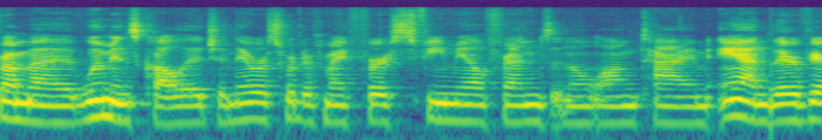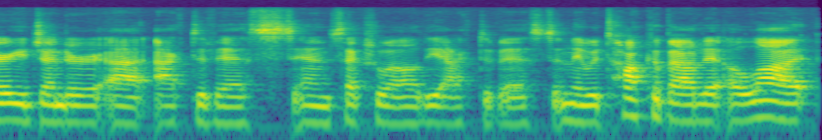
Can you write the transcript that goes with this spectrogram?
from a women's college, and they were sort of my first female friends in a long time. And they're very gender uh, activists and sexuality activists, and they would talk about it a lot.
